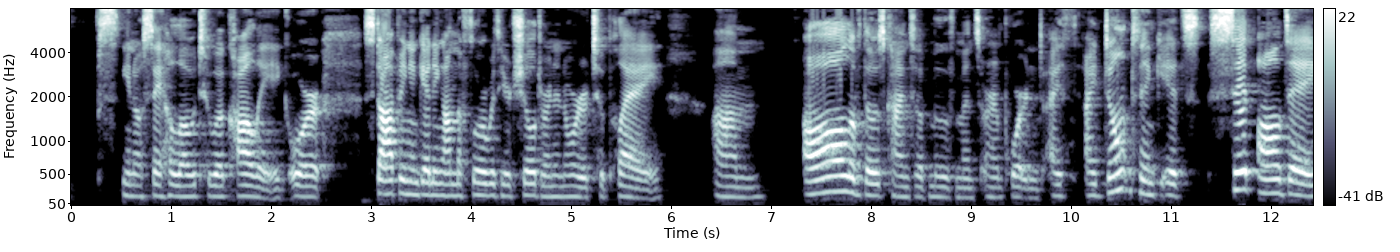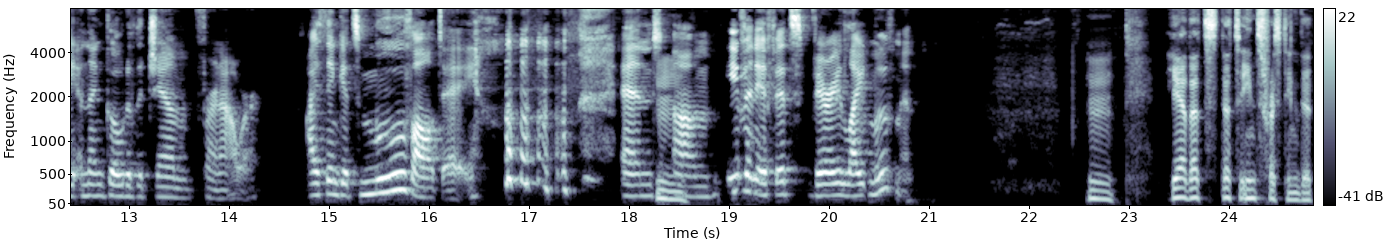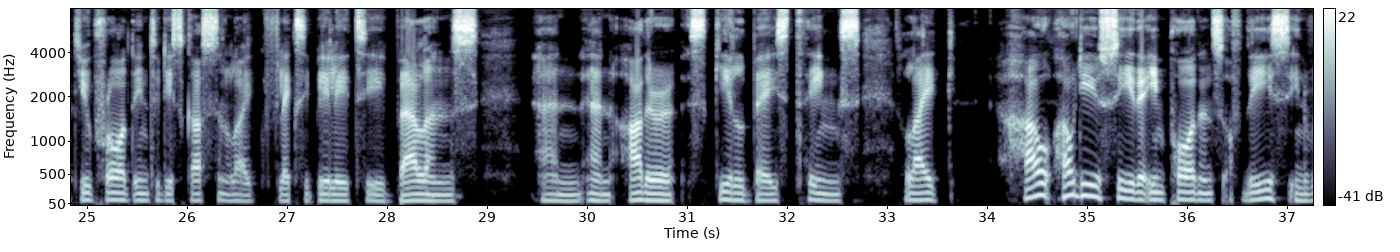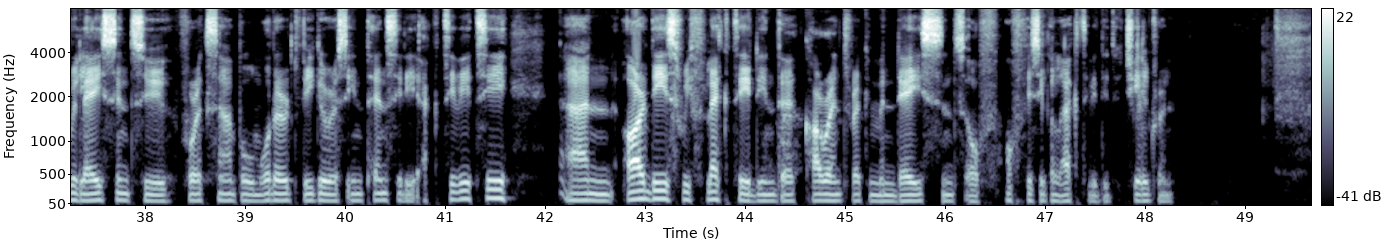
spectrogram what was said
you know, say hello to a colleague or stopping and getting on the floor with your children in order to play. Um, all of those kinds of movements are important. I, I don't think it's sit all day and then go to the gym for an hour. I think it's move all day. and mm. um, even if it's very light movement. Mm. Yeah, that's that's interesting that you brought into discussion like flexibility, balance, and and other skill based things. Like how how do you see the importance of these in relation to, for example, moderate vigorous intensity activity? And are these reflected in the current recommendations of, of physical activity to children?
